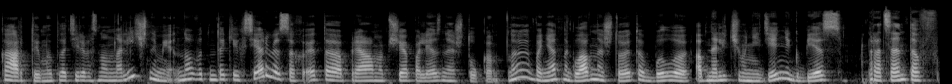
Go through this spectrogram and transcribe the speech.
карты, мы платили в основном наличными, но вот на таких сервисах это прям вообще полезная штука. Ну и понятно, главное, что это было обналичивание денег без процентов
